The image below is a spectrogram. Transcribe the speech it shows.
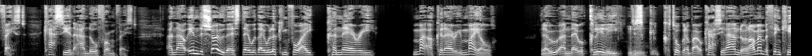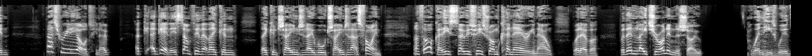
Fest, Cassian Andor from Fest. And now in the show, this they were they were looking for a Kenari, ma- a Kenari male, you know, and they were clearly Mhm, just c- talking about Cassian Andor. And I remember thinking, that's really odd, you know. Ag- Again, it's something that they can they can change and they will change, and that's fine. And I thought, okay, he's so he's, from Kenari now, whatever. But then later on in the show, when he's with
